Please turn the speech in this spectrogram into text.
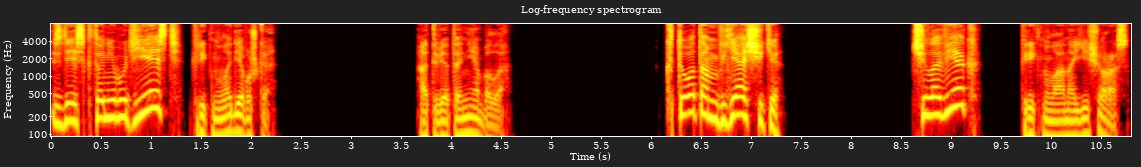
«Здесь кто-нибудь есть?» — крикнула девушка. Ответа не было. Кто там в ящике? Человек? крикнула она еще раз.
